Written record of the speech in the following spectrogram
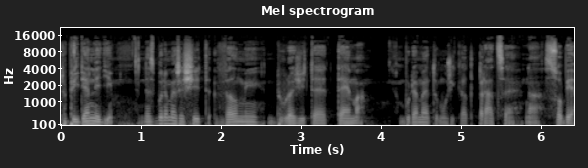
Dobrý den lidi. Dnes budeme řešit velmi důležité téma. Budeme tomu říkat práce na sobě.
